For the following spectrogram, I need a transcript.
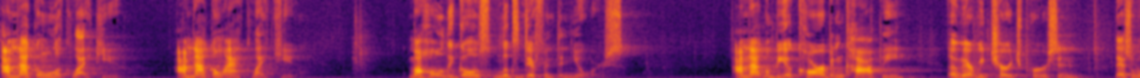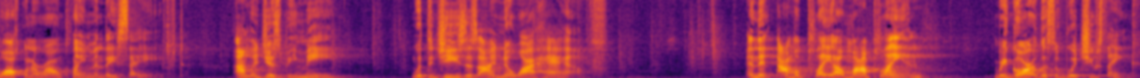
I'm not going to look like you. I'm not going to act like you. My Holy Ghost looks different than yours. I'm not going to be a carbon copy of every church person that's walking around claiming they saved. I'm going to just be me with the Jesus I know I have. And then I'm going to play out my plan regardless of what you think.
